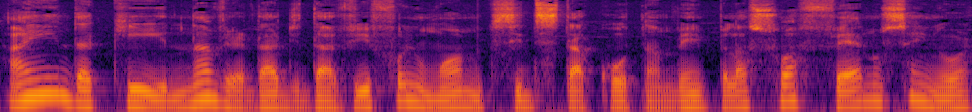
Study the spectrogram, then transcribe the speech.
ainda que, na verdade, Davi foi um homem que se destacou também pela sua fé no Senhor.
